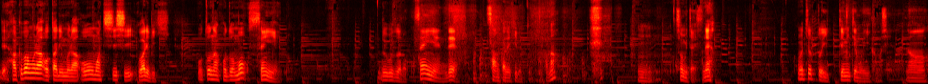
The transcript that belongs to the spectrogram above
で白馬村小谷村大町市市割引。大人子供1000円。どういうことだろう。1000円で参加できるっていうことかな。うん。そうみたいですね。これちょっと行ってみてもいいかもしれないな。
